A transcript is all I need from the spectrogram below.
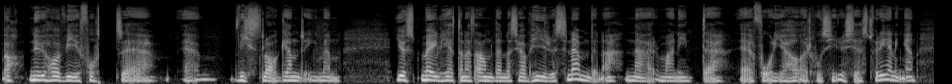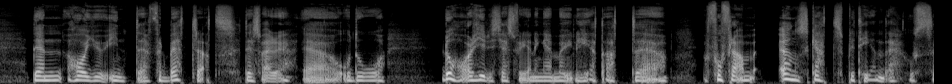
ja, nu har vi ju fått eh, eh, viss lagändring men just möjligheten att använda sig av hyresnämnderna när man inte eh, får gehör hos Hyresgästföreningen. Den har ju inte förbättrats dessvärre. Eh, och då, då har Hyresgästföreningen möjlighet att eh, få fram önskat beteende hos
